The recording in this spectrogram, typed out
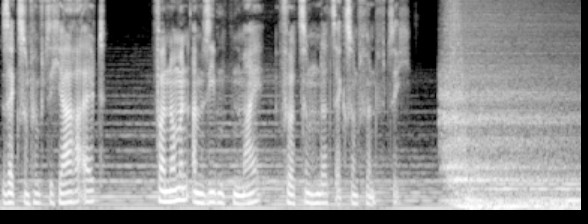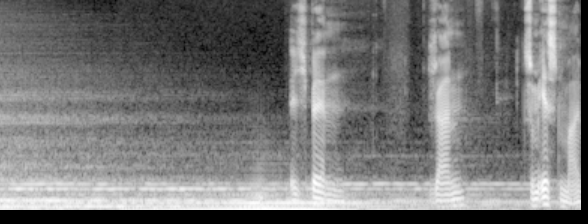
56 Jahre alt, vernommen am 7. Mai 1456. Ich bin Jeanne zum ersten Mal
